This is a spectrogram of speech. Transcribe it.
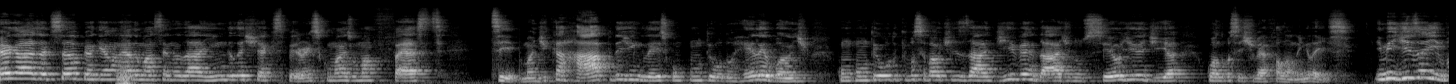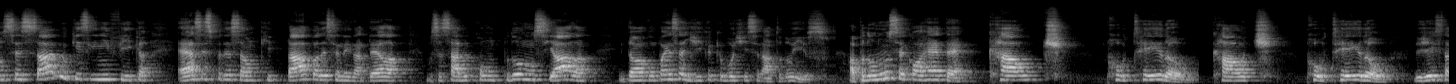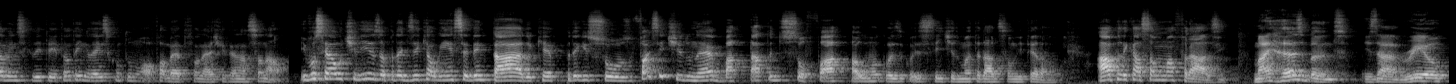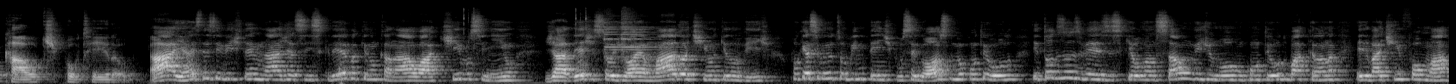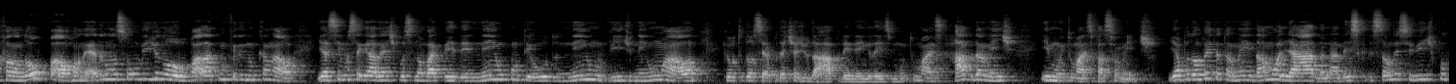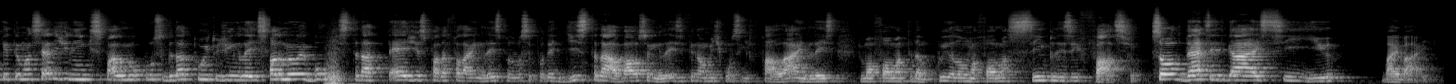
Hey guys, what's up? Aqui é Ronaldo Maceno da English Experience com mais uma Fast Tip, uma dica rápida de inglês com conteúdo relevante, com conteúdo que você vai utilizar de verdade no seu dia a dia quando você estiver falando inglês. E me diz aí, você sabe o que significa essa expressão que está aparecendo aí na tela? Você sabe como pronunciá-la? Então acompanhe essa dica que eu vou te ensinar tudo isso. A pronúncia correta é couch potato, couch potato, do jeito que estava escrito aí, tanto em inglês quanto no alfabeto fonético internacional. E você a utiliza para dizer que alguém é sedentário, que é preguiçoso. Faz sentido, né? Batata de sofá, alguma coisa com esse sentido, uma tradução literal. Aplicação numa frase. My husband is a real couch potato. Ah, e antes desse vídeo terminar, já se inscreva aqui no canal, ativa o sininho, já deixa seu joinha marotinho aqui no vídeo, porque assim o YouTube entende que você gosta do meu conteúdo e todas as vezes que eu lançar um vídeo novo, um conteúdo bacana, ele vai te informar falando, opa, o Ronero lançou um vídeo novo, vai lá conferir no canal. E assim você garante que você não vai perder nenhum conteúdo, nenhum vídeo, nenhuma aula que eu trouxer para te ajudar a aprender inglês muito mais rapidamente e muito mais facilmente. E aproveita também, dá uma olhada na descrição desse vídeo, porque tem uma série de links para o meu curso gratuito de inglês, para o meu e-book Estratégias para Falar Inglês, para você poder destravar o seu inglês e finalmente conseguir falar inglês de uma forma tranquila, uma forma simples e fácil. So that's it guys, see you, bye bye.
